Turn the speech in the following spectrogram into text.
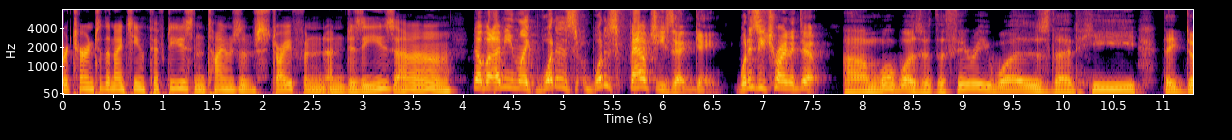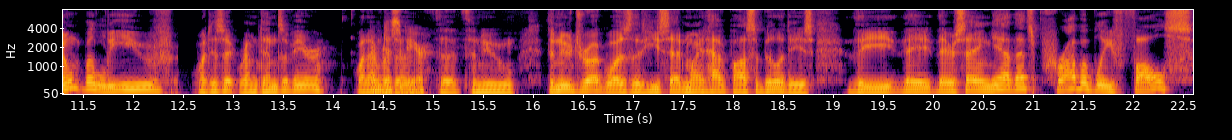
Return to the 1950s and times of strife and, and disease. I don't know. No, but I mean, like, what is what is Fauci's end game? What is he trying to do? Um, what was it? The theory was that he they don't believe what is it remdesivir whatever the, Remdesivir. the the new the new drug was that he said might have possibilities. The they they're saying yeah that's probably false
